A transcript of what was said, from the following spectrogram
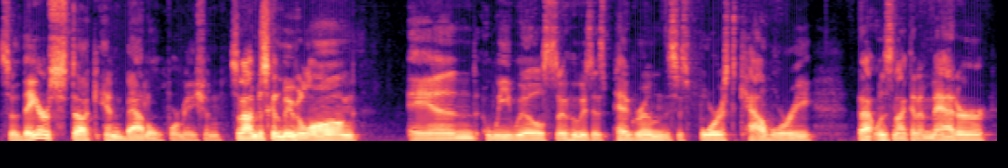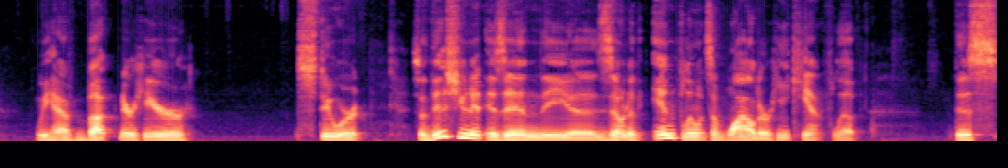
So they are stuck in battle formation. So now I'm just gonna move along and we will, so who is this? Pegram, this is Forrest Cavalry. That one's not gonna matter. We have Buckner here, Stewart. So this unit is in the uh, zone of influence of Wilder. He can't flip. This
